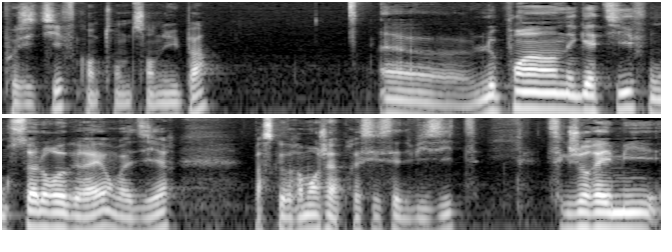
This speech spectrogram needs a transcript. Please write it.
positif quand on ne s'ennuie pas. le point négatif, mon seul regret, on va dire, parce que vraiment j'ai apprécié cette visite, c'est que j'aurais aimé,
